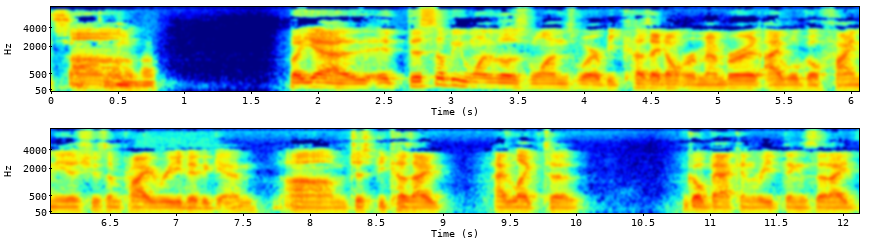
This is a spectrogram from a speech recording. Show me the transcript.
So, Um. But yeah, it, this will be one of those ones where because I don't remember it, I will go find the issues and probably read it again. Um, just because I, I like to go back and read things that I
